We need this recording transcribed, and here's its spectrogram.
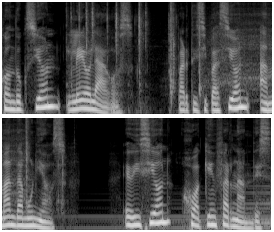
Conducción Leo Lagos. Participación Amanda Muñoz. Edición Joaquín Fernández.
